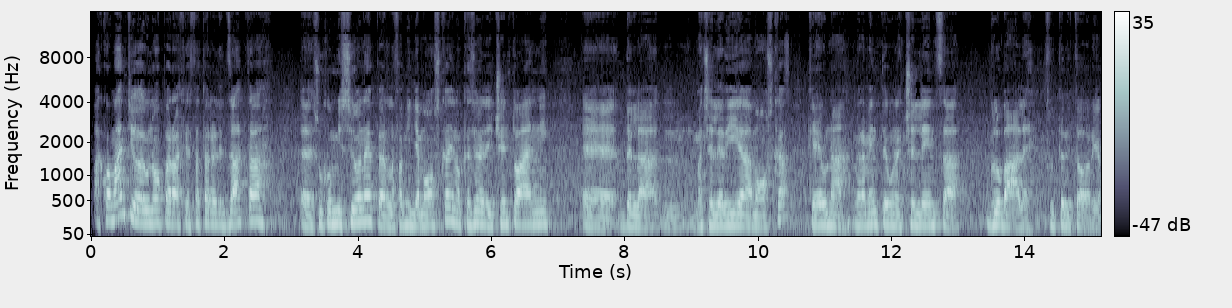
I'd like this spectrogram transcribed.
Acqua Manzio è un'opera che è stata realizzata eh, su commissione per la famiglia Mosca in occasione dei 100 anni eh, della mm, macelleria Mosca, che è una, veramente un'eccellenza globale sul territorio.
